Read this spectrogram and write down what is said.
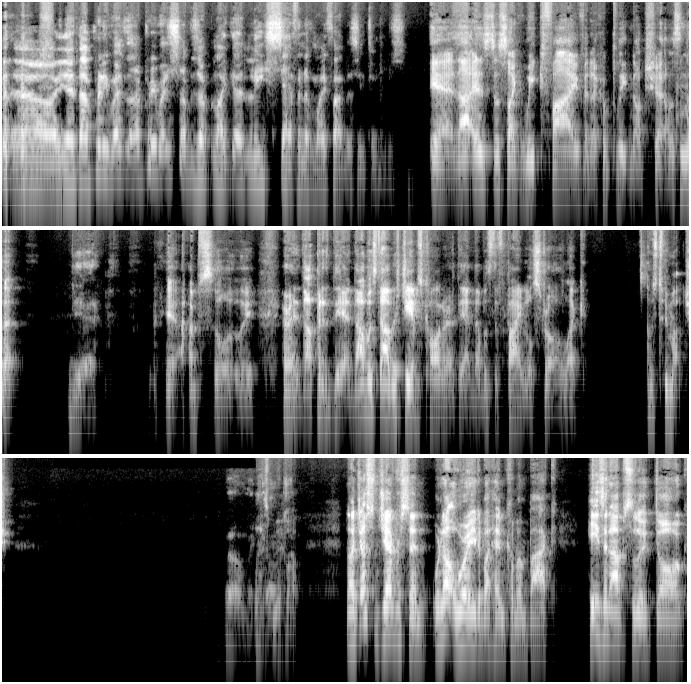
oh yeah, that pretty much that pretty much sums up like at least seven of my fantasy teams. Yeah, that is just like week five in a complete nutshell, isn't it? Yeah. Yeah, absolutely. All right, that bit at the end. That was that was James Conner at the end. That was the final straw. Like that was too much. Oh my Let's god. move on. Now, Justin Jefferson, we're not worried about him coming back. He's an absolute dog.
